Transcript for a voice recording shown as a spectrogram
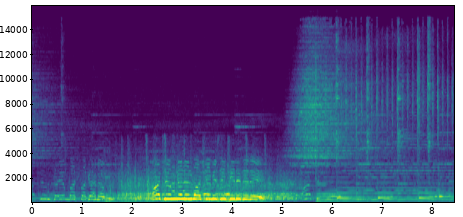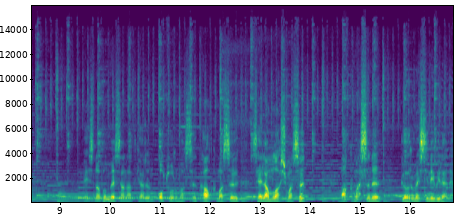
Açın Sayın Başbakanım. Açın gönül bahçemizin kilidini. Esnafın ve sanatkarın oturması, kalkması, selamlaşması, bakmasını, görmesini bilene,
